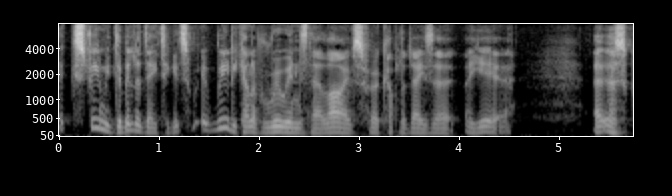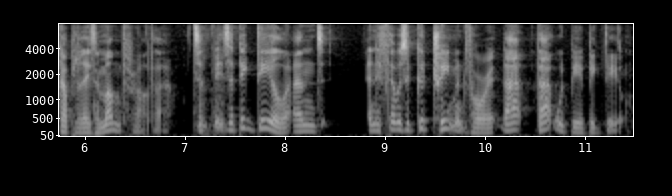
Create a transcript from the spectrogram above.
extremely debilitating. It's, it really kind of ruins their lives for a couple of days a, a year, uh, a couple of days a month rather. It's a, mm-hmm. it's a big deal, and and if there was a good treatment for it, that that would be a big deal.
